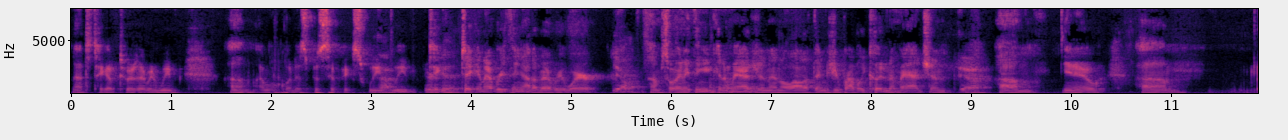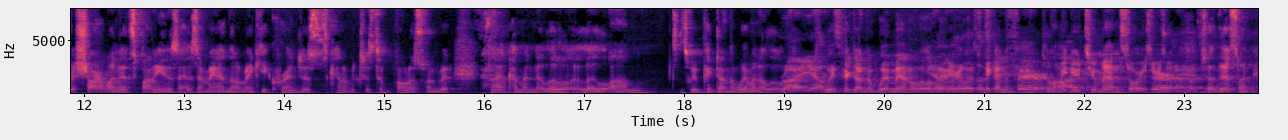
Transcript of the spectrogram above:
not to take up to it. I mean, we've um, I won't go into specifics. We, we've taken, taken everything out of everywhere. Yeah. Um, so anything you can imagine, and a lot of things you probably couldn't imagine. Yeah. Um, you know, um, a sharp one that's funny is as a man that'll make you cringe. It's kind of a, just a bonus one, but uh, coming a little, a little. Um, since we picked on the women a little Right, bit, yeah, we picked on the women a little yeah, bit here. Let's, let's pick on. be fair so let me do two men stories. So, so this one,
